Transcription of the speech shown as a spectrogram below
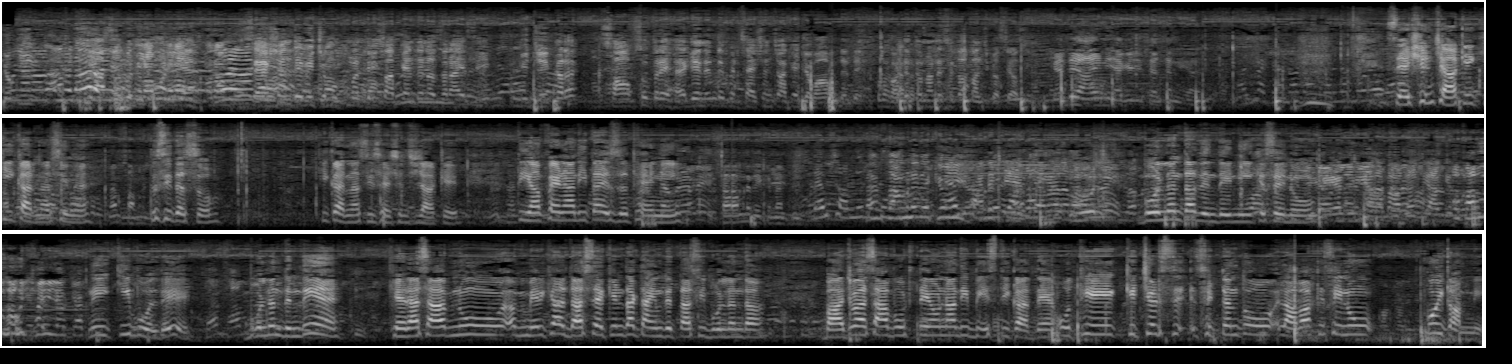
ਕਿਉਂਕਿ ਸਿਆਸੀ ਬਦਲਾਅ ਸੈਸ਼ਨ ਦੇ ਵਿੱਚ ਮੁੱਖ ਮੰਤਰੀ ਸਾਹਿਬ ਕਹਿੰਦੇ ਨਜ਼ਰ ਆਏ ਸੀ ਕਿ ਜੇਕਰ ਸਾਫ਼ ਸੁਥਰੇ ਹੈਗੇ ਨੇ ਤੇ ਫਿਰ ਸੈਸ਼ਨ ਚ ਆ ਕੇ ਜਵਾਬ ਦਿੰਦੇ। ਤੁਹਾਡੇ ਤੇ ਉਹਨਾਂ ਨੇ ਸਿੱਧਾ ਤੰਜ ਕੱਸਿਆ ਸੀ। ਕਹਿੰਦੇ ਆਏ ਨਹੀਂ ਹੈਗੇ ਜੀ ਸੈਸ਼ਨ ਨਹੀਂ ਆਏ ਸੈਸ਼ਨ ਚ ਆ ਕੇ ਕੀ ਕਰਨਾ ਸੀ ਮੈਂ? ਤੁਸੀਂ ਦੱਸੋ। ਕੀ ਕਰਨਾ ਸੀ ਸੈਸ਼ਨ ਚ ਜਾ ਕੇ? ਧੀਆਂ ਭੈਣਾਂ ਦੀ ਤਾਂ ਇੱਜ਼ਤ ਹੈ ਨਹੀਂ। ਸਾਹਮਣੇ ਦੇਖਣਾ ਪਲੀਜ਼ ਬੋਲਣ ਤਾਂ ਦਿੰਦੇ ਨਹੀਂ ਕਿਸੇ ਨੂੰ। ਨਹੀਂ ਕੀ ਬੋਲਦੇ? ਬੋਲਣ ਦਿੰਦੇ ਐ। ਖੇਰਾ ਸਾਹਿਬ ਨੂੰ ਮੇਰੇ ਖਿਆਲ 10 ਸੈਕਿੰਡ ਦਾ ਟਾਈਮ ਦਿੱਤਾ ਸੀ ਬੋਲਣ ਦਾ। ਬਾਜਵਾ ਸਾਹਿਬ ਉੱਠਦੇ ਉਹਨਾਂ ਦੀ ਬੇਇੱਜ਼ਤੀ ਕਰਦੇ ਆ। ਉੱਥੇ ਕਿਚੜ ਸਿੱਟਣ ਤੋਂ ਇਲਾਵਾ ਕਿਸੇ ਨੂੰ ਕੋਈ ਕੰਮ ਨਹੀਂ।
